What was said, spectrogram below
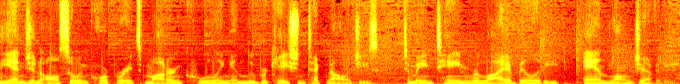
The engine also incorporates modern cooling and lubrication technologies to maintain reliability and longevity.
